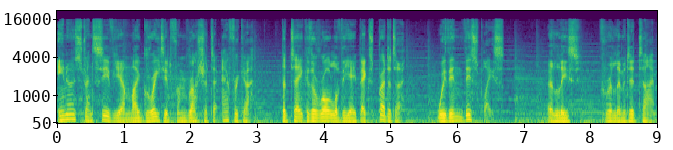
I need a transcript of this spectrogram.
Inostrancevia migrated from Russia to Africa to take the role of the apex predator within this place, at least for a limited time.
